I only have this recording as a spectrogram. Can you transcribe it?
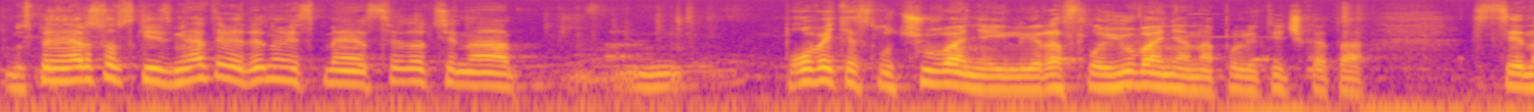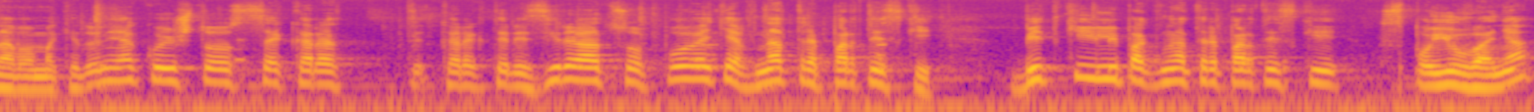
Господин Јарсовски, изминативе денови сме сведоци на повеќе случувања или раслојувања на политичката сцена во Македонија кои што се карактеризираат со повеќе внатрепартиски битки или пак внатрепартиски спојувања,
